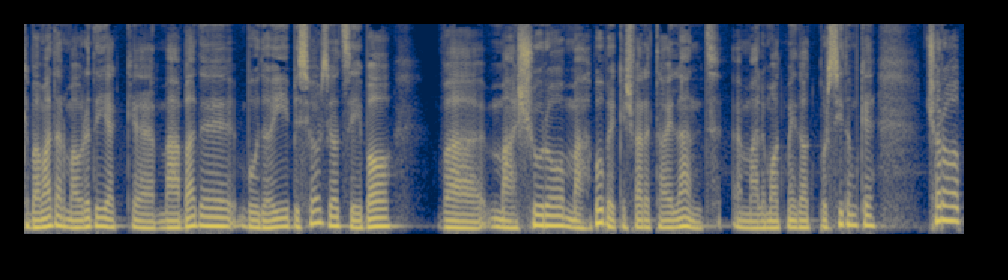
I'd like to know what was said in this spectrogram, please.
که به ما در مورد یک معبد بودایی بسیار زیاد زیبا و مشهور و محبوب کشور تایلند معلومات می‌داد پرسیدم که چرا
